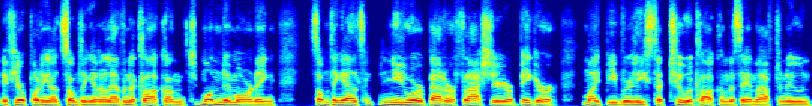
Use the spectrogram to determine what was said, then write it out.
if you're putting out something at 11 o'clock on Monday morning, something else newer, better, flashier, or bigger might be released at two o'clock on the same afternoon,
